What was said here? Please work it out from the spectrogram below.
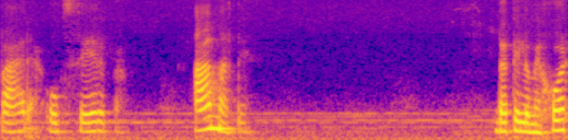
Para, observa, ámate. Date lo mejor.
